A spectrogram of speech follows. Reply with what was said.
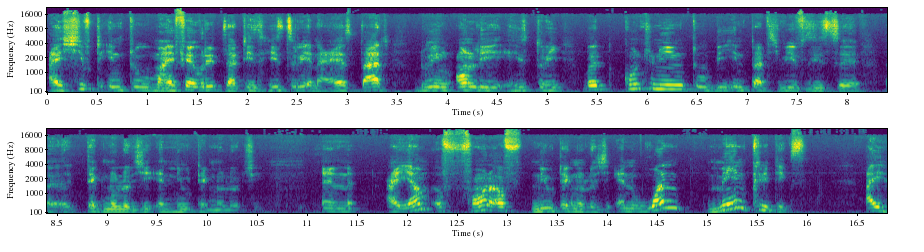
I shift into my favorite, that is history, and I start doing only history, but continuing to be in touch with this uh, uh, technology and new technology. And I am a fan of new technology. And one main critics I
